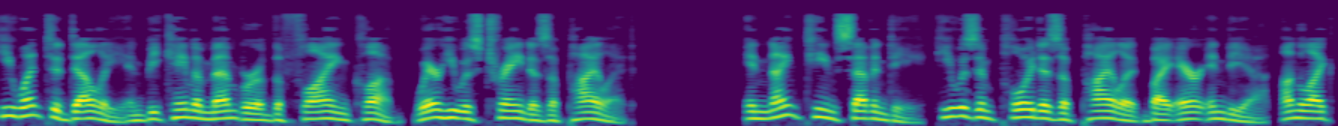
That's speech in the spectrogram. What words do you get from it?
He went to Delhi and became a member of the Flying Club, where he was trained as a pilot. In 1970, he was employed as a pilot by Air India. Unlike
